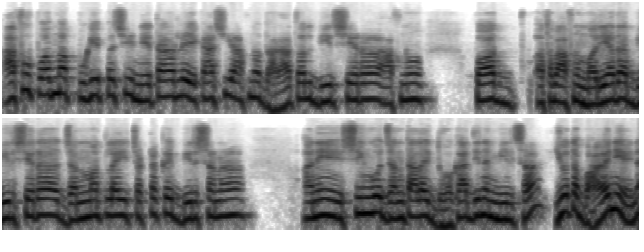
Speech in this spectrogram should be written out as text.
आफू पदमा पुगेपछि नेताहरूले एकासी आफ्नो धरातल बिर्सेर आफ्नो पद अथवा आफ्नो मर्यादा बिर्सेर जनमतलाई चटक्कै बिर्सन अनि सिङ्गो जनतालाई धोका दिन मिल्छ। यो त भयो नि होइन?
